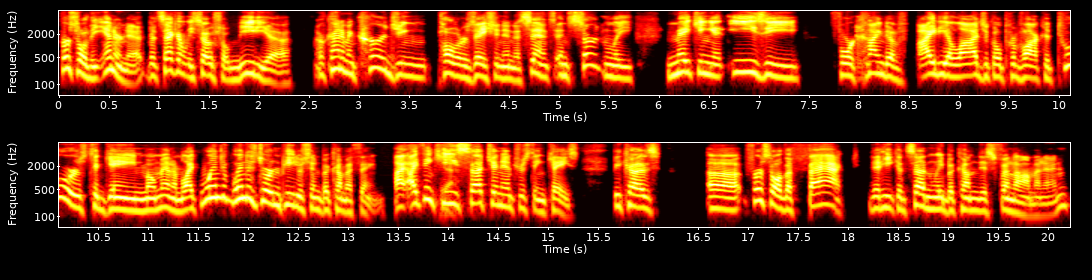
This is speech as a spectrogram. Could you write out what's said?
first of all, the internet, but secondly, social media are kind of encouraging polarization in a sense, and certainly making it easy for kind of ideological provocateurs to gain momentum. Like when when does Jordan Peterson become a thing? I, I think he's yeah. such an interesting case because, uh, first of all, the fact that he could suddenly become this phenomenon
